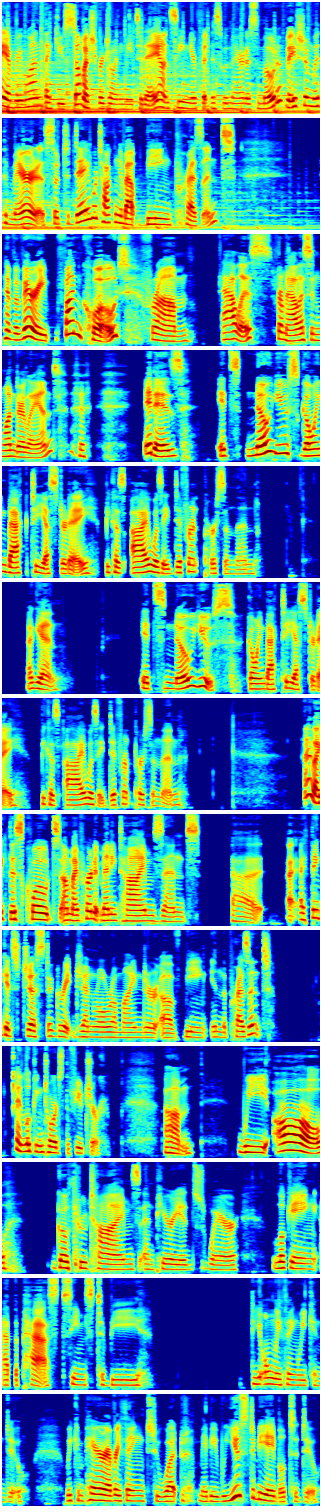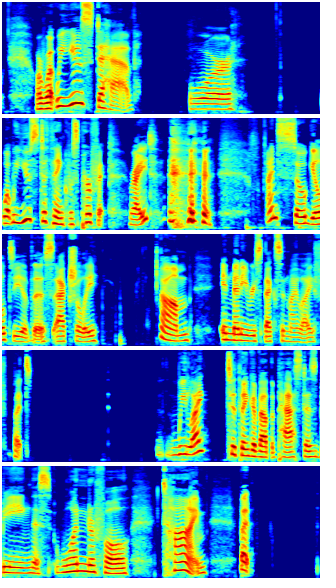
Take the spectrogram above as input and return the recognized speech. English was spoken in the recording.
Hi, everyone. Thank you so much for joining me today on Senior Fitness with Meredith Motivation with Meredith. So, today we're talking about being present. I have a very fun quote from Alice, from Alice in Wonderland. it is It's no use going back to yesterday because I was a different person then. Again, it's no use going back to yesterday because I was a different person then. I like this quote. Um, I've heard it many times, and uh, I, I think it's just a great general reminder of being in the present and looking towards the future. Um, we all go through times and periods where looking at the past seems to be the only thing we can do we compare everything to what maybe we used to be able to do or what we used to have or what we used to think was perfect, right? I'm so guilty of this actually. Um in many respects in my life, but we like to think about the past as being this wonderful time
